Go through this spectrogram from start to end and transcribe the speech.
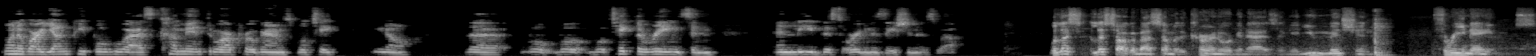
one of our young people who has come in through our programs will take, you know, the will will will take the rings and and lead this organization as well. Well, let's let's talk about some of the current organizing. And you mentioned three names.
